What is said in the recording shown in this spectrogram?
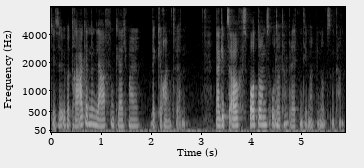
diese übertragenen Larven gleich mal weggeräumt werden. Da gibt es auch Spot-ons oder mhm. Tabletten, die man benutzen kann.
